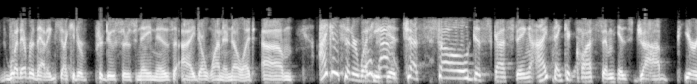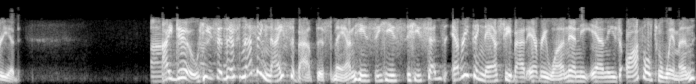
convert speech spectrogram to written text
whatever that executive producer's name is. I don't want to know it. Um, I consider what Oh, he God. did just so disgusting. I think it Yeah. costs him his job. Period. I do. He's there's nothing nice about this man. He's he's he says everything nasty about everyone, and he, and he's awful to women.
